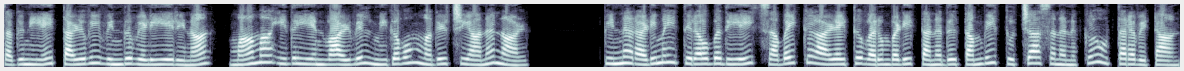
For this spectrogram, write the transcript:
சகுனியை தழுவி விந்து வெளியேறினான். மாமா இது என் வாழ்வில் மிகவும் மகிழ்ச்சியான நாள். பின்னர் அடிமை திரௌபதியை சபைக்கு அழைத்து வரும்படி தனது தம்பி துச்சாசனனுக்கு உத்தரவிட்டான்.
